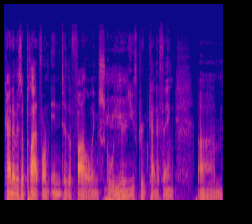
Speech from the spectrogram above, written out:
kind of as a platform into the following school year, youth group kind of thing. Um,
